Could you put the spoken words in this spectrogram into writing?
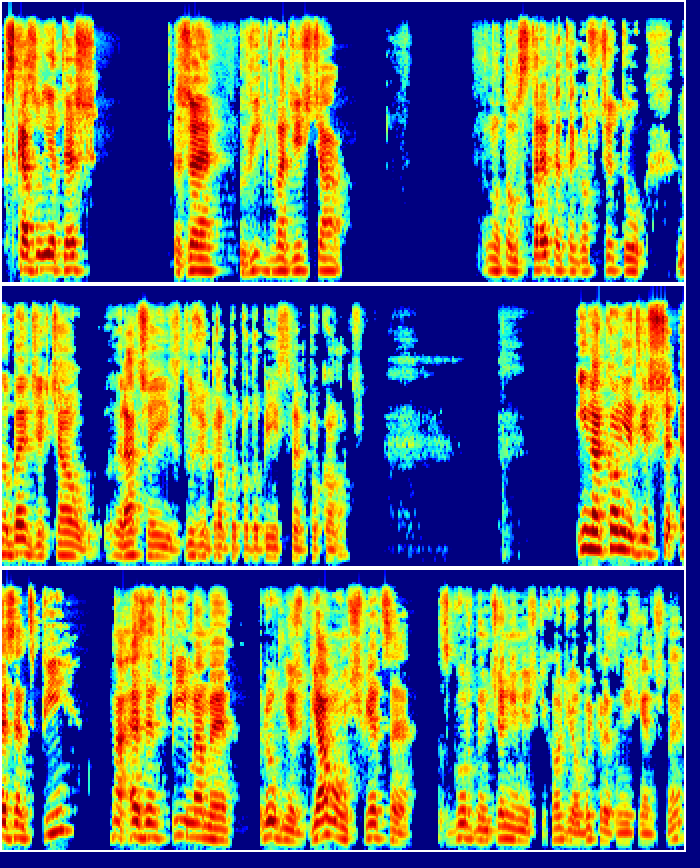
wskazuje też, że WIG20 no tą strefę tego szczytu no będzie chciał raczej z dużym prawdopodobieństwem pokonać. I na koniec jeszcze S&P. Na S&P mamy również białą świecę z górnym cieniem, jeśli chodzi o wykres miesięczny,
